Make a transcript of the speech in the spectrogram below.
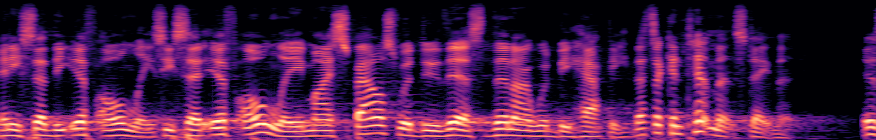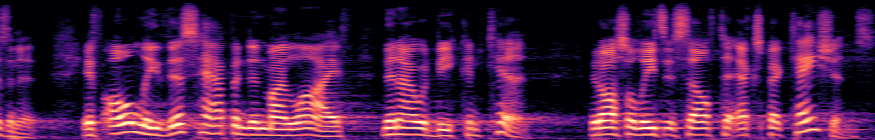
And he said the if onlys. He said, If only my spouse would do this, then I would be happy. That's a contentment statement, isn't it? If only this happened in my life, then I would be content. It also leads itself to expectations.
